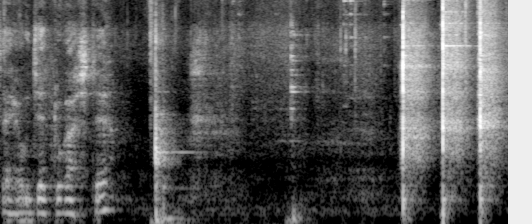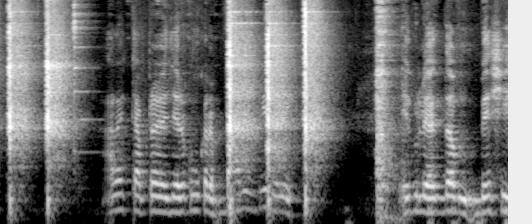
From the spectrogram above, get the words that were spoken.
যাই হোক, যেটুকু আসছে। আরেকটা আপনার যেরকম করে বাড়ি দিয়ে এগুলো একদম বেশি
